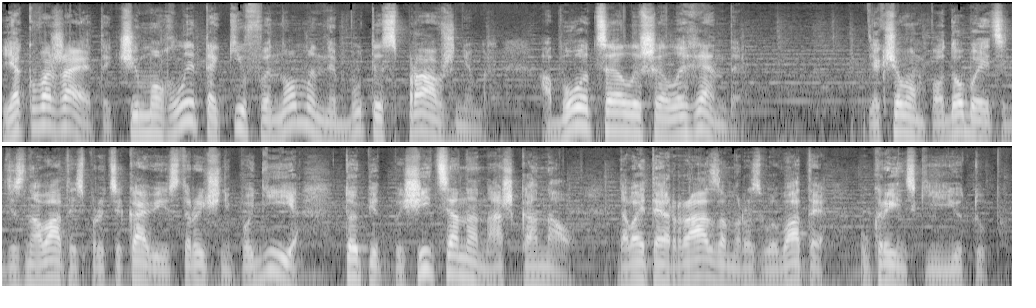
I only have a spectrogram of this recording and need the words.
Як вважаєте, чи могли такі феномени бути справжніми, або це лише легенди? Якщо вам подобається дізнаватись про цікаві історичні події, то підпишіться на наш канал. Давайте разом розвивати український YouTube.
